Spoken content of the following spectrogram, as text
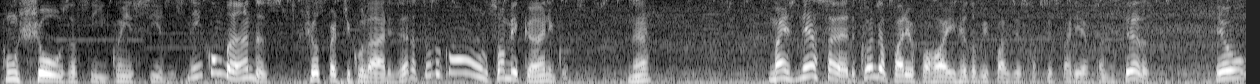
com shows assim conhecidos, nem com bandas, shows particulares, era tudo com som mecânico, né? Mas nessa, quando eu parei o forró e resolvi fazer essa festaria com as estrelas, eu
